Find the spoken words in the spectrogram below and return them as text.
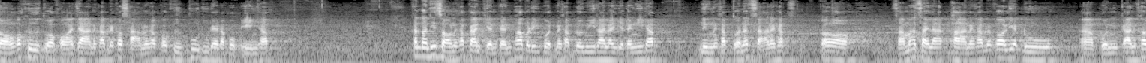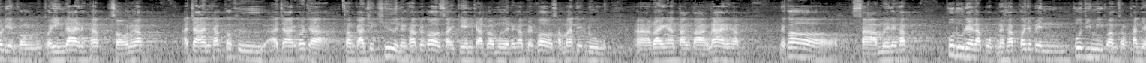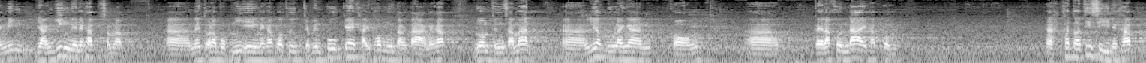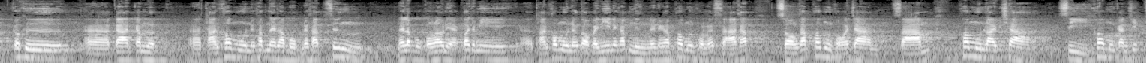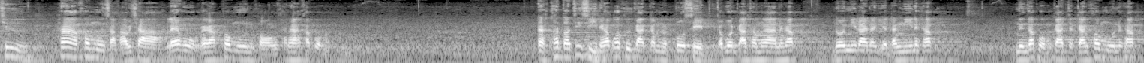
สองก็คือตัวของอาจารย์นะครับ และก็สามนะครับก็คือผู้ดูแลระบบเองครับ ขั้นตอนที่2นะครับการเขียนแผนภาพบริบทนะครับ โดยมีรายละเอียดดังนี้ครับหนึ่งนะครับตัวนักศึกษานะครับ ก็สามารถใส่รหัสผ่านนะครับ แล้วก็เรียกดูผลการเข้าเรียนของตัวเองได้นะครับสองนะครับอาจารย์ครับก็คืออาจารย์ก็จะทำการเช็คชื่อนะครับ แล้วก็ใส่เกณฑ์การประเมินนะครับ แล้วก็สามารถเรียกดูรายงานต่างๆได้นะครับ แล้วก็สามเลยนะครับ ผู้ดูแลระบบนะครับก็จะเป็นผู้ที่มีความสำคัญอย่างยิ่งอย่างยิ่งเลยนะครับสำหรับในตัวระบบนี้เองนะครับ ก็คือจะเป็นผู้แก้ไขข้อมูลต่างๆนะครับ รวมถึงสามารถเลือกดูรายงานของอแต่ละคนได้ครับผมขั้นตอนทีสี่4 นะครับก็คืออการกำหนดฐานข้อมูลนะครับในระบบนะครับ ซึ่งในระบบของเราเนี่ยก็จะมีฐานข้อมูลดังต่อไปนี้นะครับหนึ่งเลยนะครับ ข้อมูลของนักศึกษาครับ สองครับข้อมูลของอาจารย์สามข้อมูลรายวิชาสี่ข้อมูลการเช็คชื่อ 5 ข้อมูลสาขาวิชาและ 6 นะครับ ข้อมูลของคณะครับผมขั้นตอนที่ 4 นะครับก็คือการกำหนดโปรเซสกระบวนการทำงานนะครับ โดยมีรายละเอียดดังนี้นะครับหนึ่งครับผมการจัดการข้อมูลนะครับ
